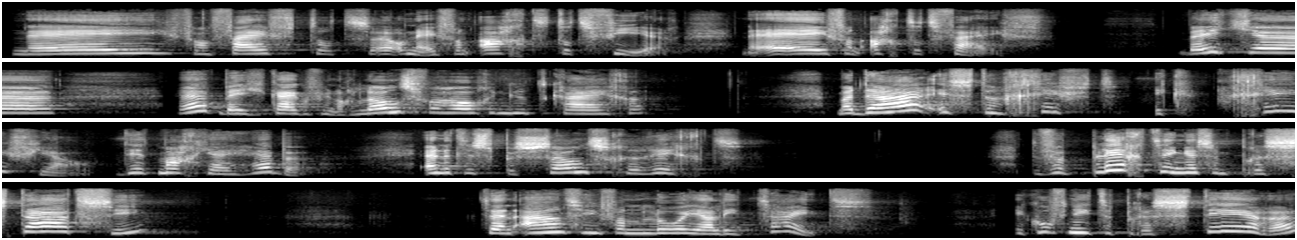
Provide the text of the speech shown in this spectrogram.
Nee, van vijf tot, eh, oh nee, van acht tot vier. Nee, van acht tot vijf. Beetje, beetje kijken of je nog loonsverhoging kunt krijgen. Maar daar is het een gift. Ik geef jou, dit mag jij hebben. En het is persoonsgericht. De verplichting is een prestatie ten aanzien van loyaliteit. Ik hoef niet te presteren,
